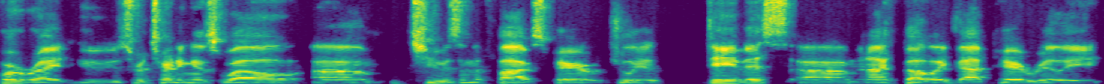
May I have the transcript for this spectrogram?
Courtwright, who's returning as well. Um, she was in the fives pair with Julia Davis, um, and I felt like that pair really,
